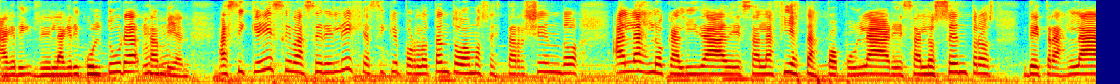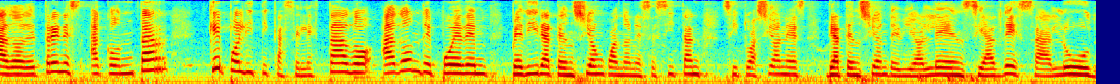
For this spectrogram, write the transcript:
agri- de la agricultura, también. Así que ese va a ser el eje, así que por lo tanto vamos a estar yendo a las localidades, a las fiestas populares, a los centros de traslado, de trenes, a contar qué políticas el Estado, a dónde pueden pedir atención cuando necesitan situaciones de atención de violencia, de salud,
